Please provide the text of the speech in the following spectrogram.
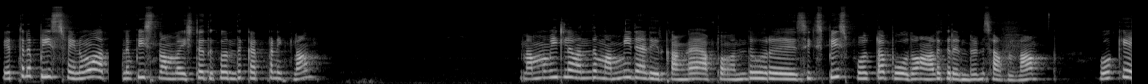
எத்தனை பீஸ் வேணுமோ அத்தனை பீஸ் நம்ம இஷ்டத்துக்கு வந்து கட் பண்ணிக்கலாம். நம்ம வீட்டில் வந்து மம்மி டேடி இருக்காங்க. அப்போ வந்து ஒரு சிக்ஸ் பீஸ் போட்டால் போதும். ஆளுக்கு ரெண்டு ரெண்டு சாப்பிட்லாம். ஓகே.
